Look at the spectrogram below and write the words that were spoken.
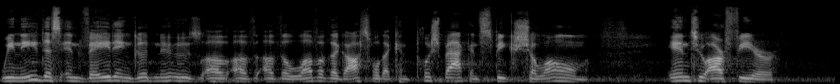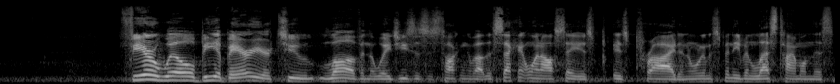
we need this invading good news of, of, of the love of the gospel that can push back and speak shalom into our fear. Fear will be a barrier to love in the way Jesus is talking about. The second one I'll say is, is pride, and we're going to spend even less time on this.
